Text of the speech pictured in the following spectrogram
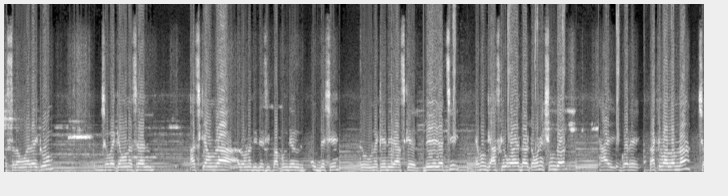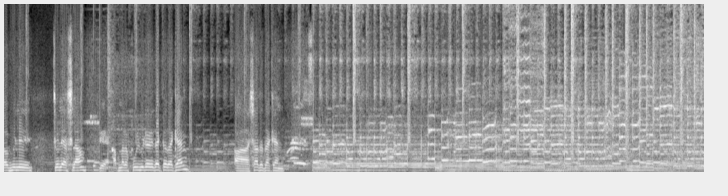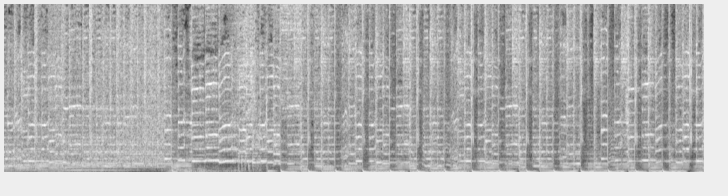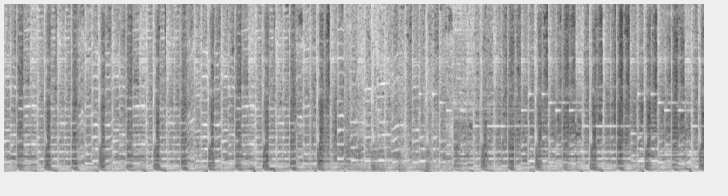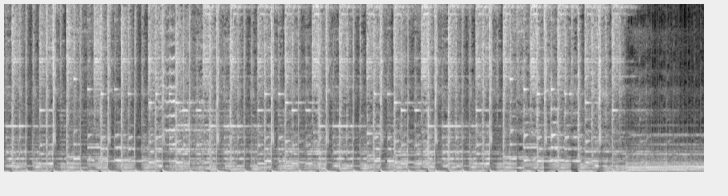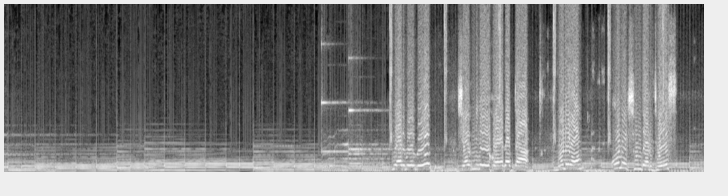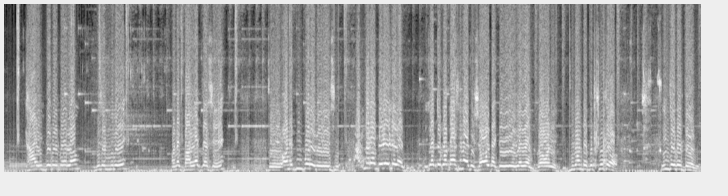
আসসালামু আলাইকুম। সবাই কেমন আছেন? আজকে আমরা রওনা দিতেছি পাকুন্দিয়ার উদ্দেশ্যে। তো ওনাকে নিয়ে আজকে বেরিয়ে যাচ্ছি। এবং কি আজকের ওয়েদারটা অনেক সুন্দর। তাই ঘরে রাখতে পারলাম না। সব মিলে চলে আসলাম। আপনারা ফুল ভিডিও দেখতে থাকেন, আর সাথে থাকেন। আর বলব, সব মিলে ওয়েদারটা মনোরম, অনেক সুন্দর জোশ খাই বেরিয়ে গেলাম দুজন মিলে অনেক ভালো লাগতেছে যে অনেকদিন পরে বেরিয়েছি। আপনারা বেরিয়ে গেলেন। এটা একটা কথা আছে না যে সময় থাকতে বেরিয়ে যাবেন। ভ্রমণে। জীবনটা খুব ছোট এনজয় করতে হবে।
